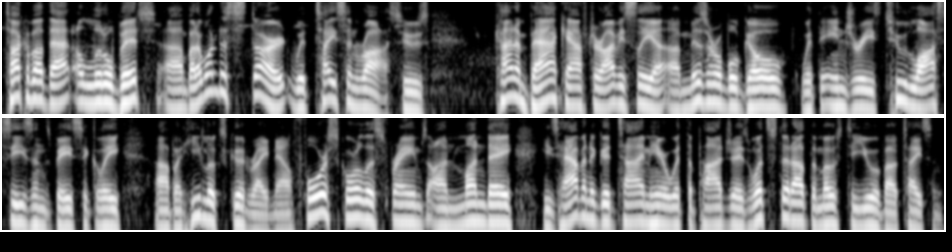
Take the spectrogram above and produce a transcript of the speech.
talk about that a little bit, uh, but I wanted to start with Tyson Ross, who's kind of back after obviously a, a, miserable go with the injuries, two lost seasons basically, uh, but he looks good right now. Four scoreless frames on Monday. He's having a good time here with the Padres. What stood out the most to you about Tyson?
